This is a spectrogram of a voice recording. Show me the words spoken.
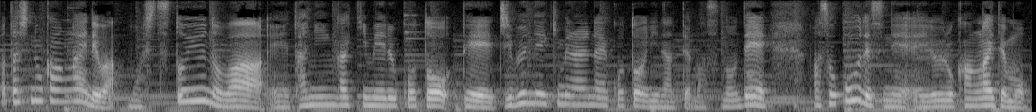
私の考えではもう質というのは、えー、他人が決めることで自分で決められないことになってますので、まあ、そこをですねいろいろ考えても、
